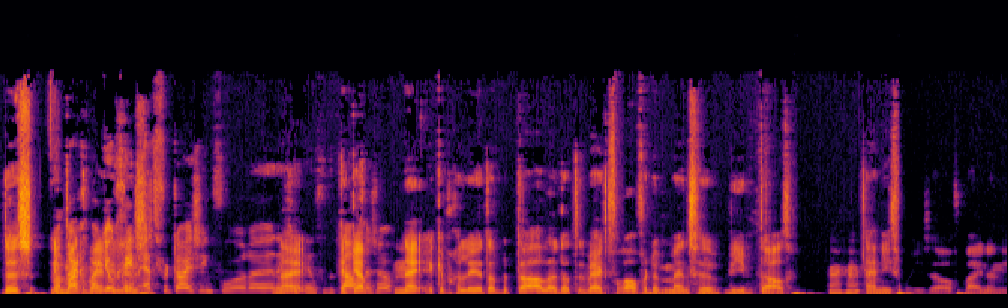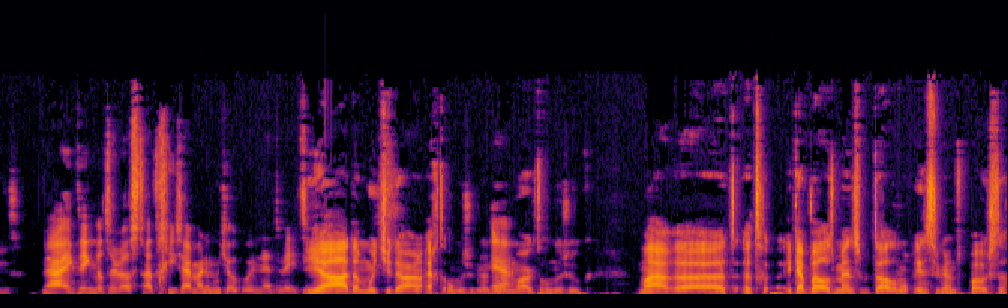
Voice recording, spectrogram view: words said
Dus Want maak daar gebruik je ook geen advertising voor, eh, dat Nee, je heel veel betaalt heb, en zo? nee, ik heb geleerd dat betalen, dat werkt vooral voor de mensen die je betaalt. Mhm. En niet voor jezelf, bijna niet. Nou, ik denk dat er wel strategie zijn, maar die moet je ook weer net weten. Ja, dan moet je daar echt onderzoek naar doen, Ja. marktonderzoek. Maar eh, het, het, ik heb wel eens mensen betaald om op Instagram te posten,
